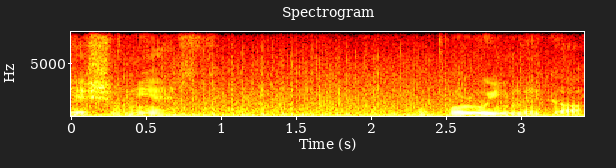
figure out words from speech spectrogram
Gdzież on jest? Upolujmy go.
